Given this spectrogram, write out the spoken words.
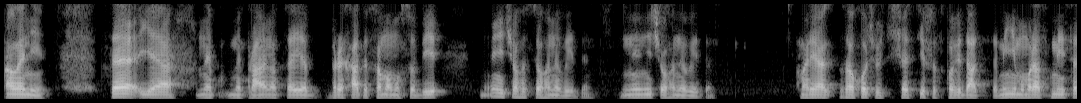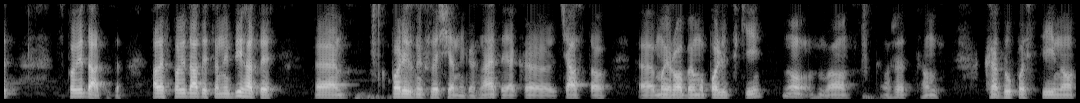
Але ні, це є не, неправильно, це є брехати самому собі. Ну, і нічого з цього не вийде. Нічого не вийде. Марія заохочує частіше сповідатися, мінімум раз в місяць сповідатися. Але сповідатися не бігати е, по різних священниках, знаєте, як е, часто е, ми робимо по-людськи. Ну, о, вже там краду постійно,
